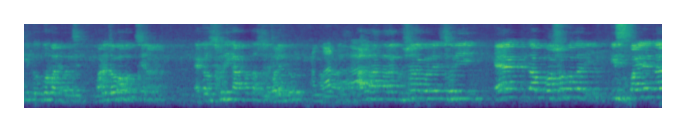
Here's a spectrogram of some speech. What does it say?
কিন্তু কোরবানি হচ্ছে মানে জবা হচ্ছে না। একটা ছুরি কার কথা শুনে বলেন তো? আল্লাহ তাআলা ঘোষণা করলেন ছুরি একটা না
